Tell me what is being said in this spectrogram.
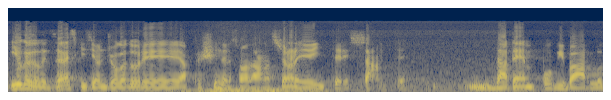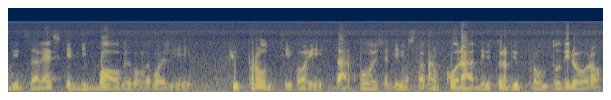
io credo che Zaleschi sia un giocatore, a prescindere insomma, dalla nazionale, interessante. Da tempo vi parlo di Zaleschi e di Bove come quelli più pronti, poi Darboe si è dimostrato ancora addirittura più pronto di loro.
